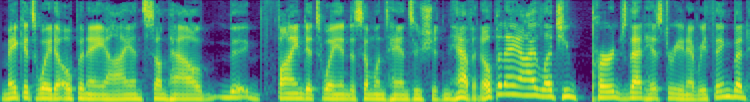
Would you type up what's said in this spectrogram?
make its way to OpenAI, and somehow uh, find its way into someone's hands who shouldn't have it. OpenAI lets you purge that history and everything, but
